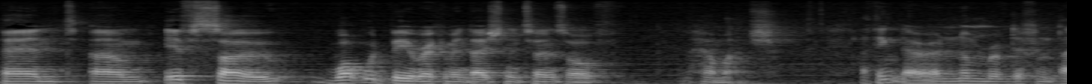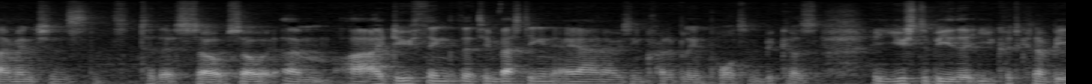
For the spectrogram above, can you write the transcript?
And um, if so, what would be a recommendation in terms of how much? I think there are a number of different dimensions to this. So, so um, I do think that investing in AI now is incredibly important because it used to be that you could kind of be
